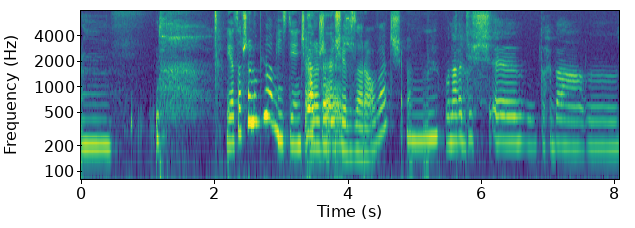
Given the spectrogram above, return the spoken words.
Mm. Ja zawsze lubiłam jej zdjęcia, Ja ale żeby też. się wzorować, mm, Bo nawet gdzieś y, to chyba mm,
